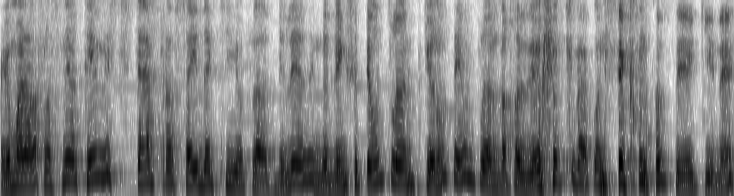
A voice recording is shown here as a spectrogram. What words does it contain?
Aí uma hora ela falou assim: eu tenho esse step para sair daqui. Eu falei: ah, beleza, ainda bem que você tem um plano, porque eu não tenho um plano para fazer o que vai acontecer com você aqui, né?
